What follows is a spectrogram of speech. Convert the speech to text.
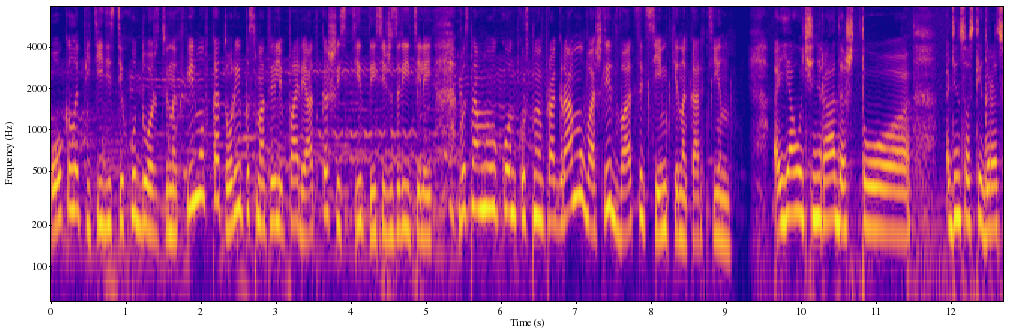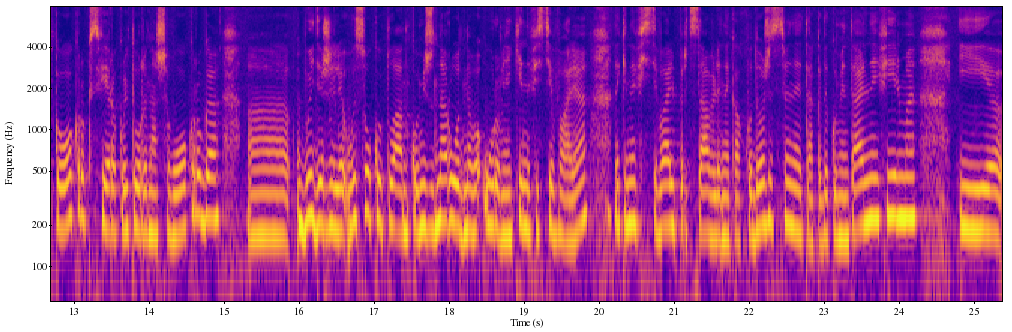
около 50 художественных фильмов, которые посмотрели порядка 6 тысяч зрителей. В основную конкурсную программу вошли 27 кинокартин. Я очень рада, что Одинцовский городской округ, сфера культуры нашего округа э, выдержали высокую планку международного уровня кинофестиваля. На кинофестиваль представлены как художественные, так и документальные фильмы. И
